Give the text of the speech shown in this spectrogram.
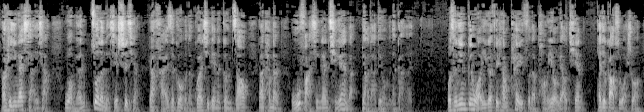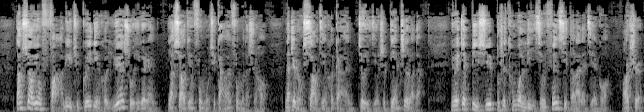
而是应该想一想，我们做了哪些事情，让孩子跟我们的关系变得更糟，让他们无法心甘情愿地表达对我们的感恩。我曾经跟我一个非常佩服的朋友聊天，他就告诉我说，当需要用法律去规定和约束一个人要孝敬父母、去感恩父母的时候，那这种孝敬和感恩就已经是变质了的。因为这必须不是通过理性分析得来的结果，而是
